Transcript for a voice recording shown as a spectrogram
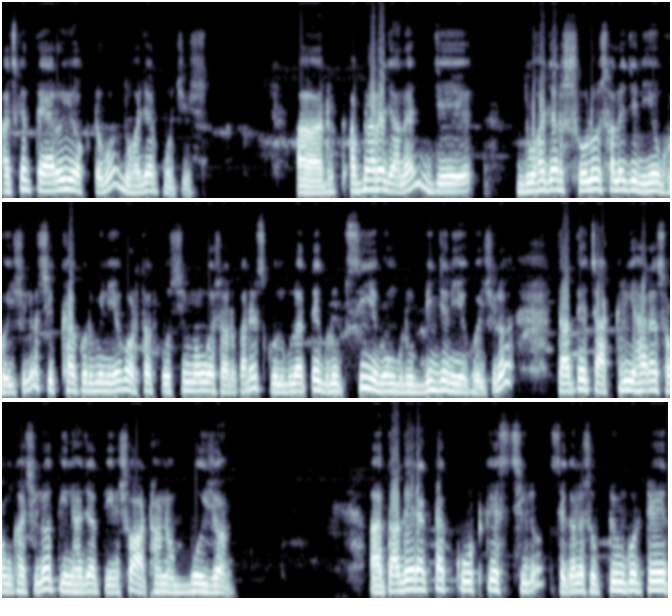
আজকে তেরোই অক্টোবর দু হাজার পঁচিশ। আর আপনারা জানেন যে দু হাজার ষোলো সালে যে নিয়োগ হয়েছিল, শিক্ষাকর্মী নিয়োগ, অর্থাৎ পশ্চিমবঙ্গ সরকারের স্কুলগুলোতে গ্রুপ সি এবং গ্রুপ ডি যে নিয়োগ হয়েছিল, তাতে চাকরিহারা সংখ্যা ছিল তিন হাজার তিনশো আটানব্বই জন। তাদের একটা কোর্ট কেস ছিল, সেখানে সুপ্রিম কোর্টের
